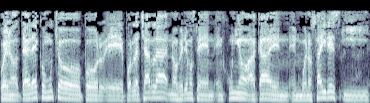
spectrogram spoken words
Bueno, te agradezco mucho por, eh, por la charla. Nos veremos en, en junio acá en, en Buenos Aires y,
